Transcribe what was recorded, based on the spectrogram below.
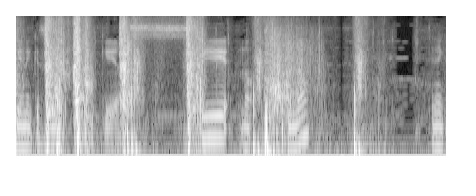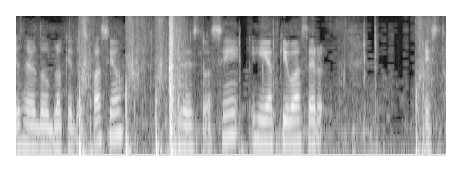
tiene que ser que así. No, aquí no tiene que ser dos bloques de espacio esto así y aquí va a ser esto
